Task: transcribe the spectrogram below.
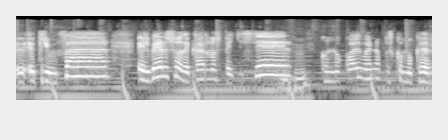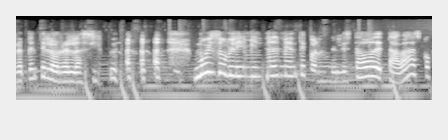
Eh, triunfar, el verso de Carlos Pellicer, uh -huh. con lo cual, bueno, pues como que de repente lo relaciona muy subliminalmente con el estado de Tabasco.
